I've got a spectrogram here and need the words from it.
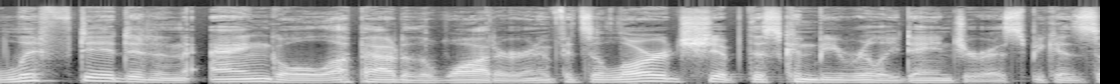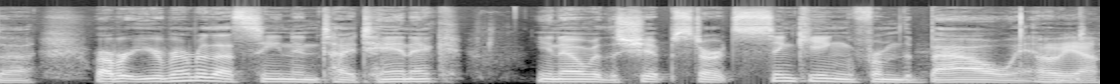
lifted at an angle up out of the water. And if it's a large ship, this can be really dangerous because, uh, Robert, you remember that scene in Titanic, you know, where the ship starts sinking from the bow end? Oh, yeah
